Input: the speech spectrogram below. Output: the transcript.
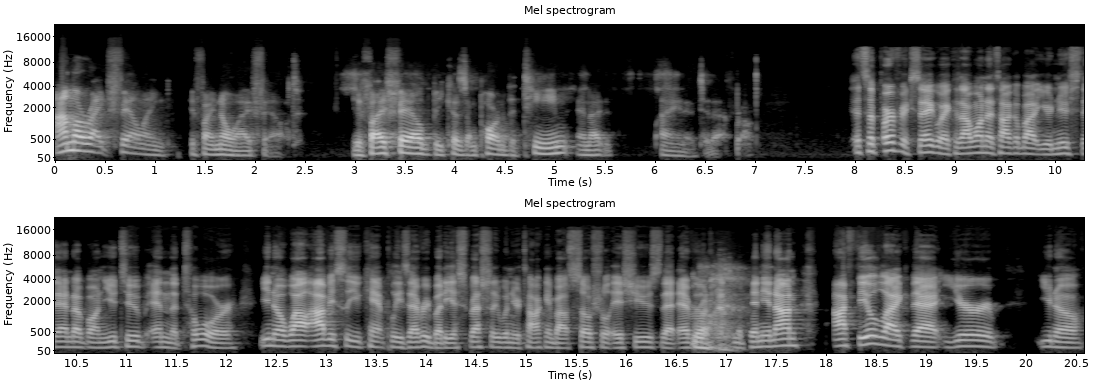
I'm all right failing if I know I failed. If I failed because I'm part of the team and I, I ain't into that, bro. It's a perfect segue because I want to talk about your new stand up on YouTube and the tour. You know, while obviously you can't please everybody, especially when you're talking about social issues that everyone has an opinion on, I feel like that you're, you know,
